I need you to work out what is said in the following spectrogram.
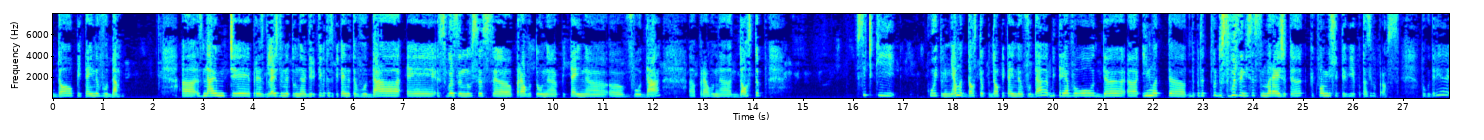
до питейна вода. А, знаем, че преразглеждането на директивата за питейната вода е свързано с а, правото на питейна а, вода, а, право на достъп. Всички които нямат достъп до питейна вода, би трябвало да а, имат, а, да бъдат твърдо свързани с мрежата. Какво мислите вие по този въпрос? Благодаря,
